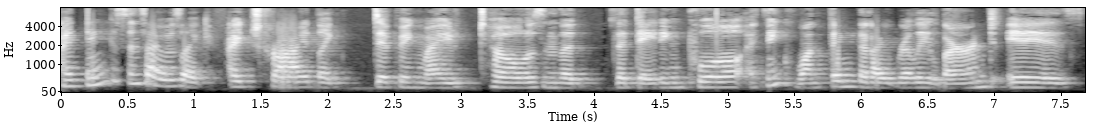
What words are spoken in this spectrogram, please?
I think since I was like I tried like dipping my toes in the the dating pool, I think one thing that I really learned is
